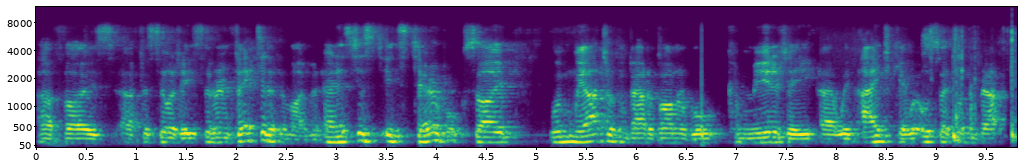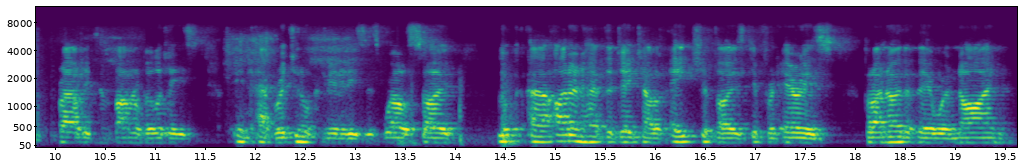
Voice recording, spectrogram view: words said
of those uh, facilities that are infected at the moment, and it's just it's terrible. So when we are talking about a vulnerable community uh, with aged care, we're also talking about frailties and vulnerabilities in Aboriginal communities as well. So, look, uh, I don't have the detail of each of those different areas, but I know that there were nine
